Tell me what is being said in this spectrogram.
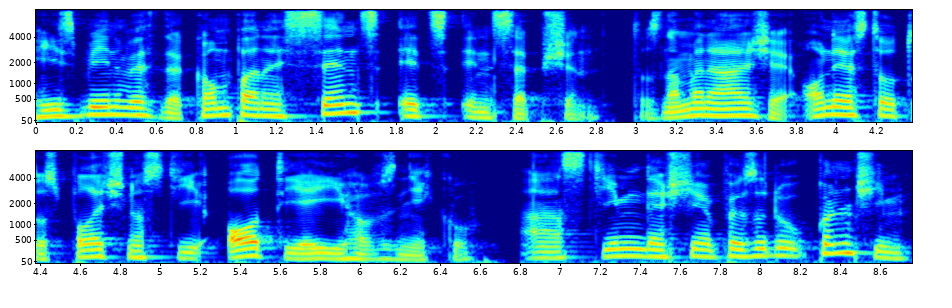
He's been with the company since its inception. To znamená, že on je s touto společností od jejího vzniku. A s tím dnešní epizodu končím.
